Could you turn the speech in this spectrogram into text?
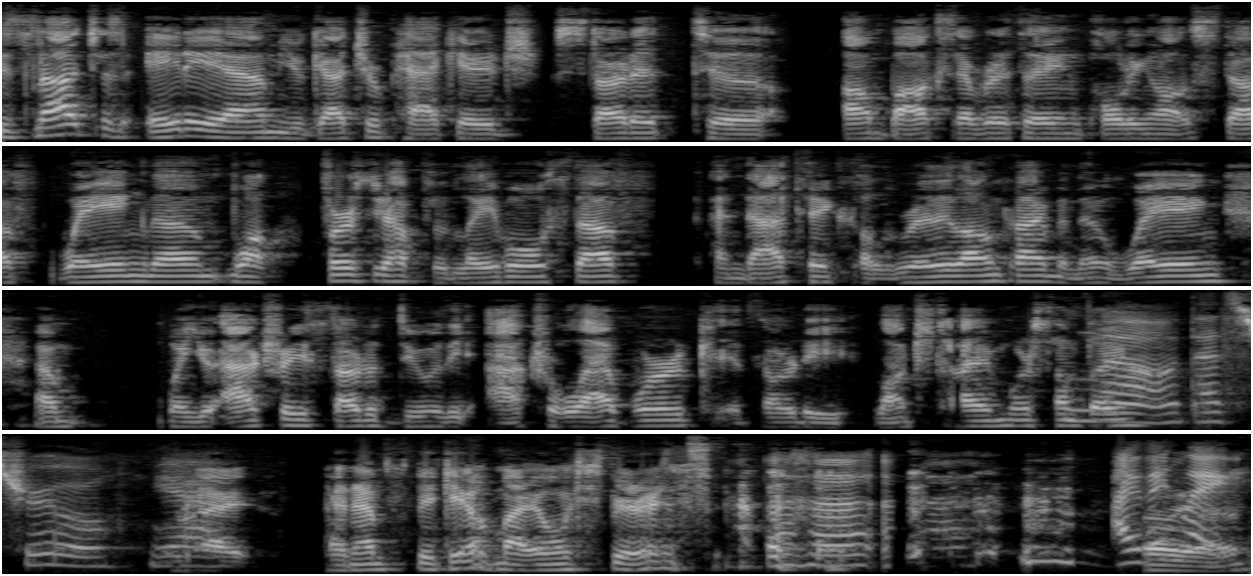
it's not just 8 a.m. You got your package, started to unbox everything, pulling out stuff, weighing them. Well, first you have to label stuff, and that takes a really long time, and then weighing. And when you actually start to do the actual lab work, it's already lunchtime or something. No, that's true. Yeah. Right. And I'm speaking of my own experience. Uh-huh. I think Oh, yeah. like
